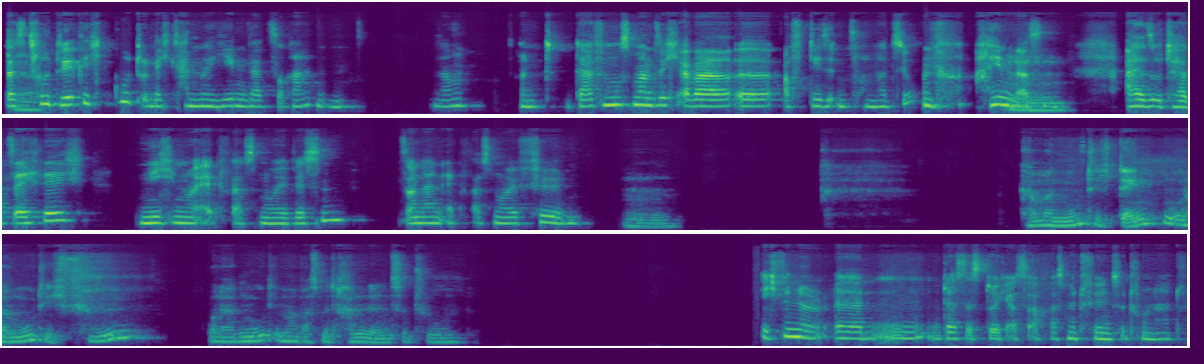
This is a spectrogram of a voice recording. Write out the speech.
Das ja. tut wirklich gut und ich kann nur jedem dazu raten. Ne? Und dafür muss man sich aber äh, auf diese Informationen einlassen. Mhm. Also tatsächlich nicht nur etwas neu wissen, sondern etwas neu fühlen. Mhm. Kann man mutig denken oder mutig fühlen? Oder hat Mut immer was mit Handeln zu tun? Ich finde, äh, dass es durchaus auch was mit Fühlen zu tun hat.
